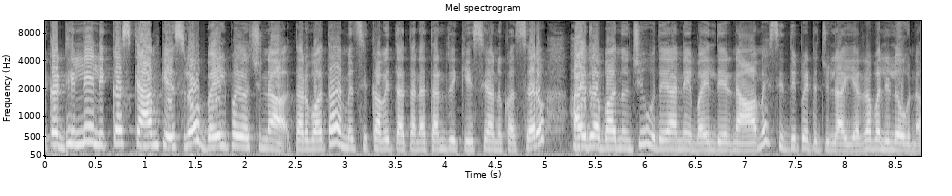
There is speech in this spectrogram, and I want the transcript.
ఇక ఢిల్లీ లిక్కర్ స్కామ్ కేసులో బెయిల్పై వచ్చిన తర్వాత ఎమ్మెల్సీ కవిత తన తండ్రి కేసీఆర్ను కలిశారు. హైదరాబాద్ నుంచి ఉదయాన్నే బయలుదేరిన ఆమె సిద్దిపేట జిల్లా ఎర్రవల్లిలో ఉన్న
